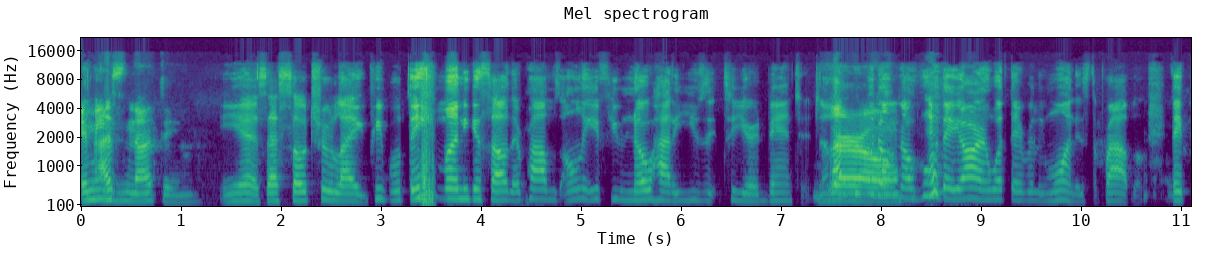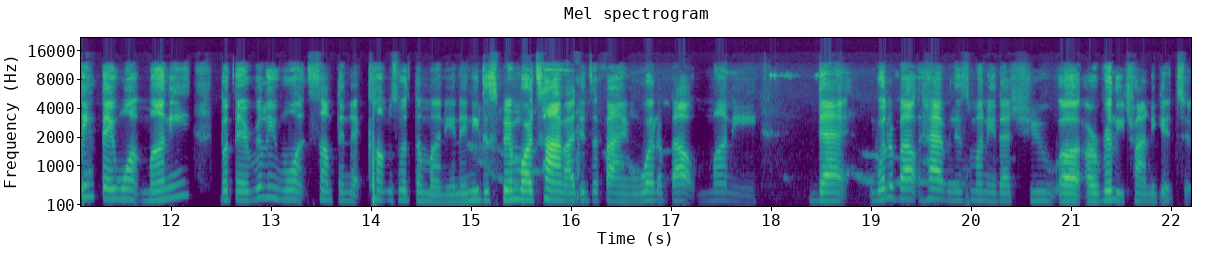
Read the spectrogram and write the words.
It means I, nothing. Yes, that's so true. Like people think money can solve their problems only if you know how to use it to your advantage. A Girl. lot of people don't know who they are and what they really want is the problem. They think they want money, but they really want something that comes with the money and they need to spend more time identifying what about money that what about having this money that you uh, are really trying to get to.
